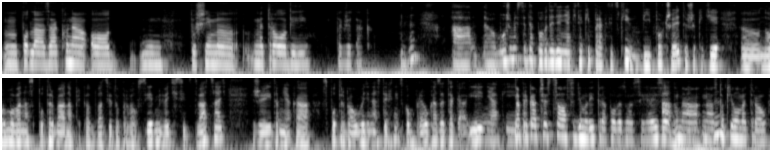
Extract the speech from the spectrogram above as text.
m, podľa zákona o, m, tuším, e, metrológii. Takže tak. Uh-huh. E, môžeme si teda povedať aj nejaký taký praktický výpočet, že keď je e, normovaná spotreba napríklad 21.7.2020, že je tam nejaká spotreba uvedená v technickom preukaze, tak je nejaký... Napríklad 6,7 litra, povedzme si, hej, áno, na, áno. na 100 mhm. kilometrov.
